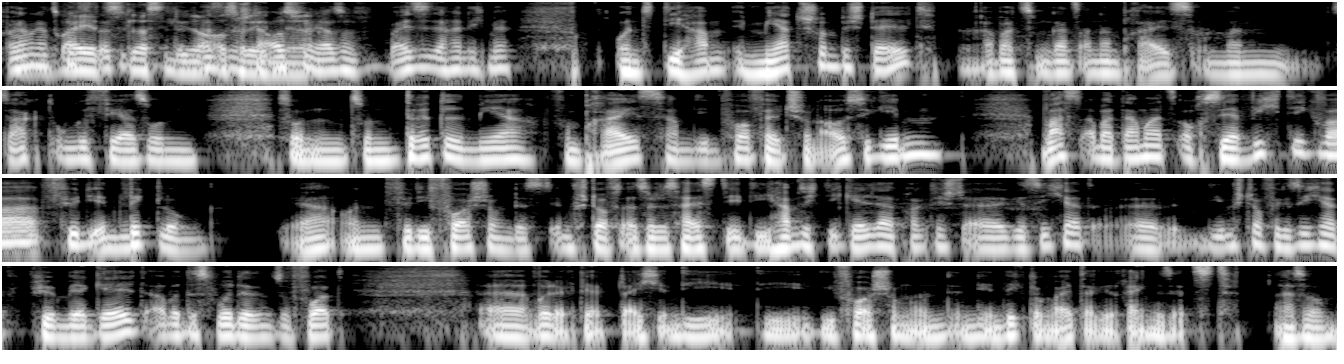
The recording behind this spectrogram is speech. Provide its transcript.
Ganz kurz, jetzt lass, lass, lass ausreden, ausreden, ja. also weiß ich nachher nicht mehr. Und die haben im März schon bestellt, aber zum ganz anderen Preis. Und man sagt ungefähr so ein, so ein, so ein Drittel mehr vom Preis haben die im Vorfeld schon ausgegeben. Was aber damals auch sehr wichtig war für die Entwicklung ja, und für die Forschung des Impfstoffs. Also das heißt, die, die haben sich die Gelder praktisch äh, gesichert, äh, die Impfstoffe gesichert für mehr Geld, aber das wurde dann sofort, äh, wurde gleich in die, die, die Forschung und in die Entwicklung weiter reingesetzt. Also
